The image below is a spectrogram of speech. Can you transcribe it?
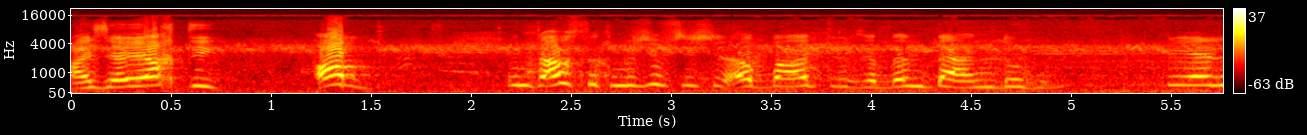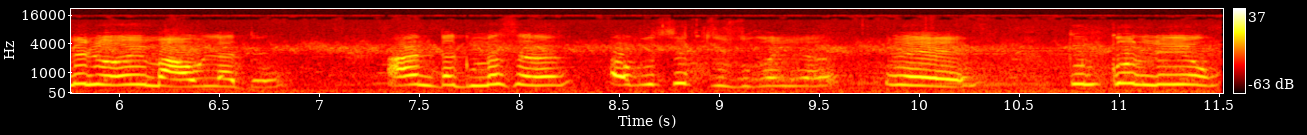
عايزة إيه يا أختي؟ أب. انت أصلك ما شفتش الابهات اللي غدنت عندهم. بيعملوا إيه مع أولادهم؟ عندك مثلا أبو ست صغير إيه كان كل يوم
